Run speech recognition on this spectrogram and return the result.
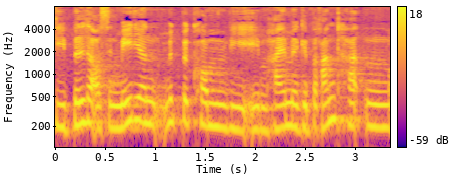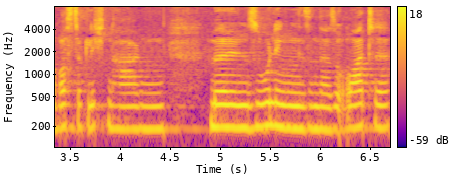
die Bilder aus den Medien mitbekommen, wie eben Heime gebrannt hatten, Rostock-Lichtenhagen, Mölln, Solingen sind da so Orte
